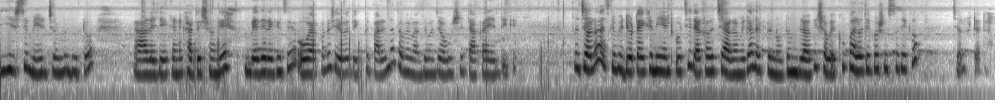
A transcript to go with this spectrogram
নিয়ে এসছে, মেয়ের জন্য দুটো। আর এই যে এখানে খাটের সঙ্গে বেঁধে রেখেছে। ও এখনও সেভাবে দেখতে পারে না, তবে মাঝে মাঝে অবশ্যই তাকায় এর দিকে। তো চলো, আজকে ভিডিওটা এখানে এন্ড করছি। দেখা হচ্ছে আগামীকাল একটা নতুন ব্লগে সবাই খুব ভালো থেকো, সুস্থ থেকো। চলো, টাটা।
